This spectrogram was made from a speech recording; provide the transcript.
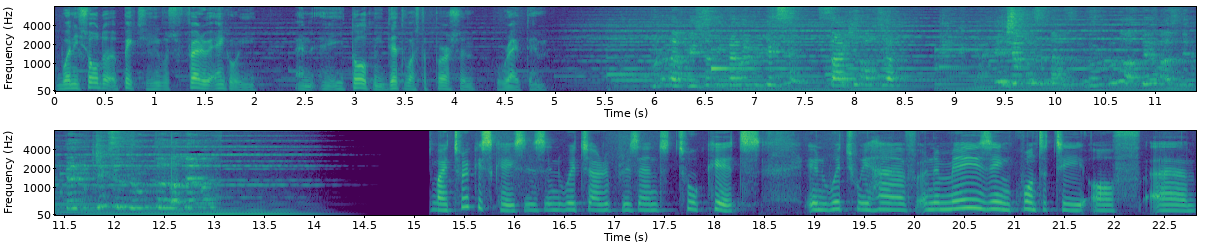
When he saw the picture, he was very angry and he told me that was the person who raped him. Buradan yaşadıklarımı bilsin, sakin olacağım. Yaşaması lazım, durumunu anlayamaz. Benim kimse durumunu anlayamaz. My Turkish cases, in which I represent two kids, in which we have an amazing quantity of, um,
